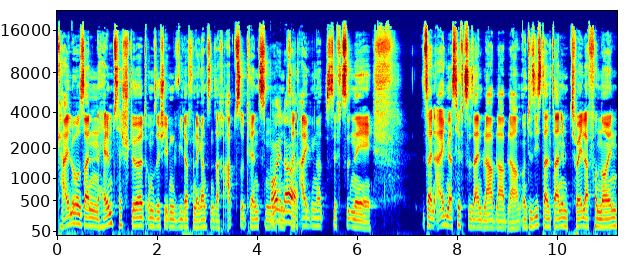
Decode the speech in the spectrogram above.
Kylo seinen Helm zerstört, um sich eben wieder von der ganzen Sache abzugrenzen Spoiler. und sein eigener Sith zu. Nee. Sein eigener Sith zu sein, bla bla bla. Und du siehst halt dann im Trailer von 9,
